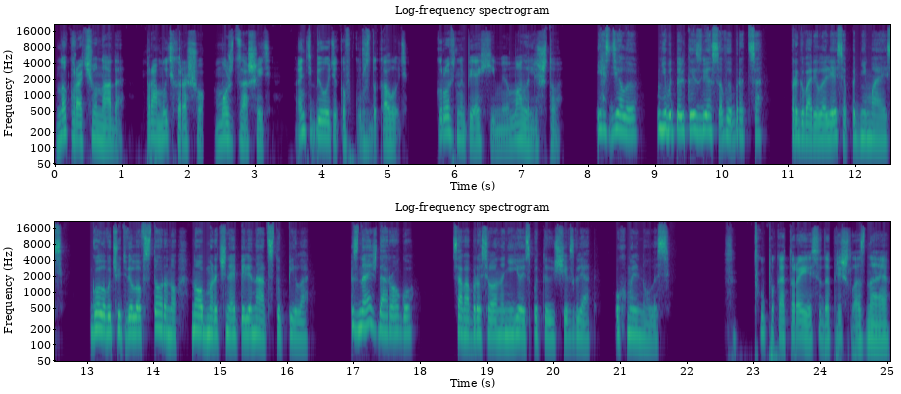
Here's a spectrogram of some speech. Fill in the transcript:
Но к врачу надо. Промыть хорошо, может зашить. Антибиотиков курс доколоть. Кровь на биохимию, мало ли что». «Я сделаю. Мне бы только из леса выбраться», — проговорила Леся, поднимаясь. Голову чуть вело в сторону, но обморочная пелена отступила. «Знаешь дорогу?» Сова бросила на нее испытующий взгляд, ухмыльнулась. Ту, по которой я сюда пришла, знаю,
